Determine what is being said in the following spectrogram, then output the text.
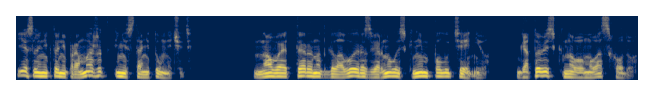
если никто не промажет и не станет умничать. Новая терра над головой развернулась к ним полутенью, готовясь к новому восходу.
